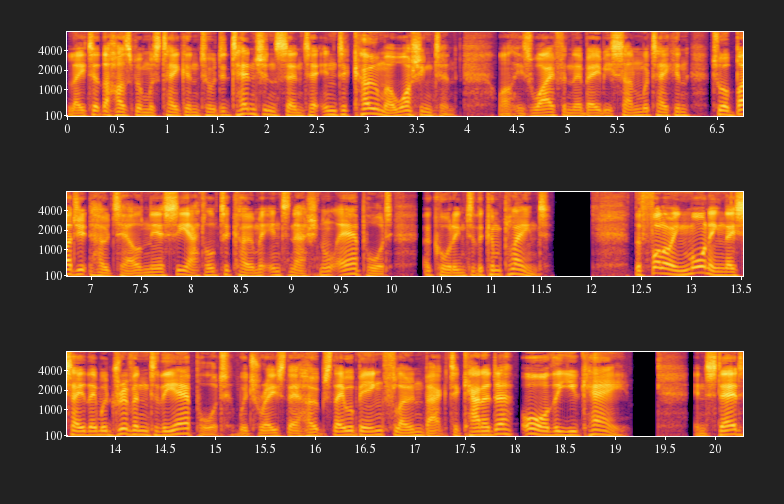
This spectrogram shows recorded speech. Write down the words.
Later, the husband was taken to a detention center in Tacoma, Washington, while his wife and their baby son were taken to a budget hotel near Seattle Tacoma International Airport, according to the complaint. The following morning, they say they were driven to the airport, which raised their hopes they were being flown back to Canada or the UK. Instead,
